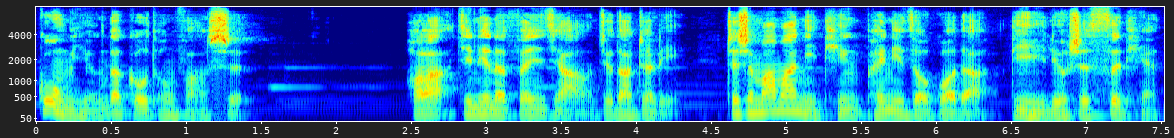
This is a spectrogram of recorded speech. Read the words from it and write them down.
共赢的沟通方式。好了，今天的分享就到这里。这是妈妈你听陪你走过的第六十四天。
